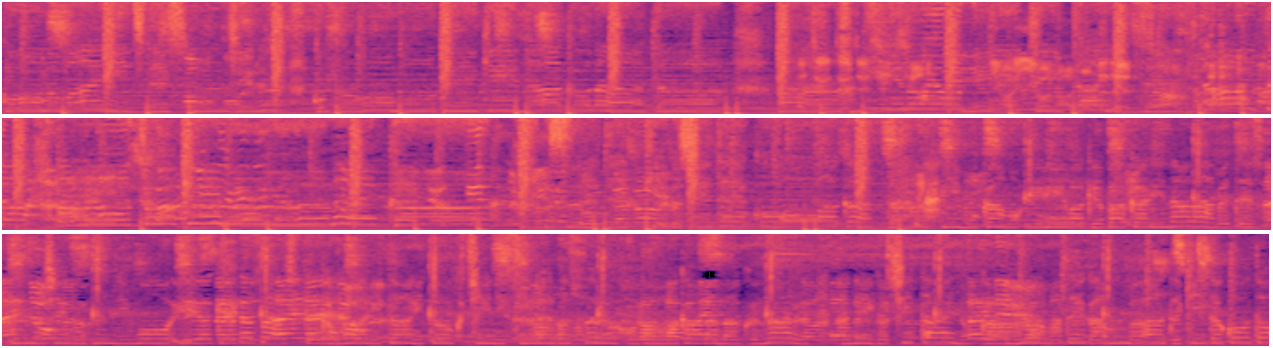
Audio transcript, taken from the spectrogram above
このまま嫌気がさして変わりたいと口にすればするほどわからなくなる。何がしたいのか今まで頑張ってきたこと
